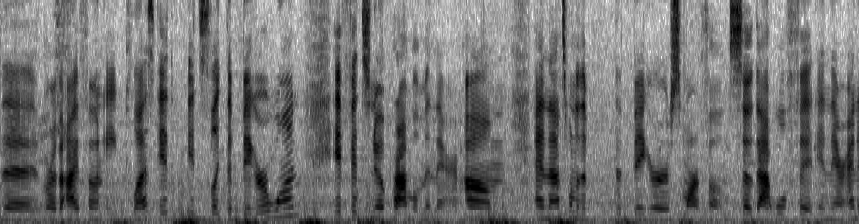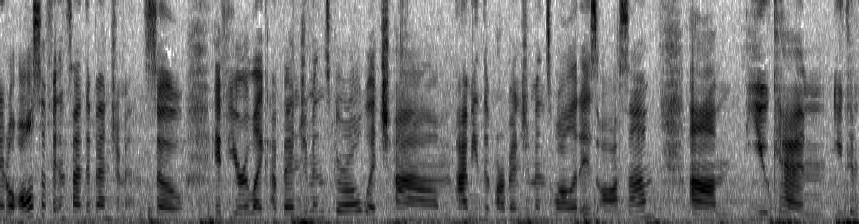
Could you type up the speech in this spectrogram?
the or the iPhone 8 Plus. It, it's like the bigger one. It fits no problem in there. Um, and that's one of the, the bigger smartphones. So that will fit in there. And it'll also fit inside the Benjamin. So if you're like a Benjamin's girl, which um, I mean the, our Benjamin's wallet is awesome, um, you can you can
